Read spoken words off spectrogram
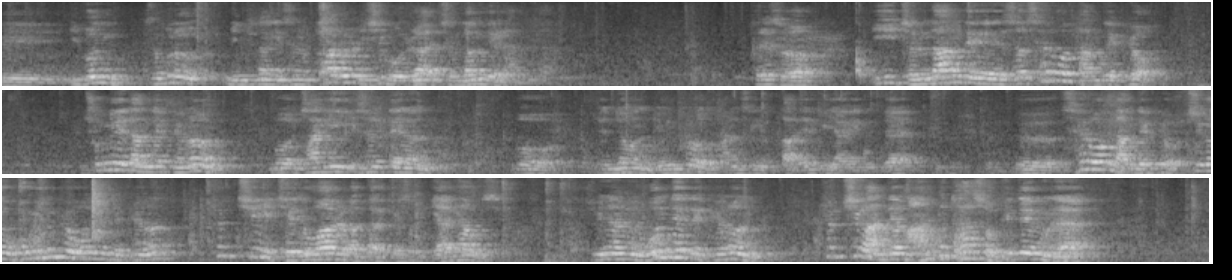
이, 이번 더불어민주당에서는 8월 25일 날 전당대회를 합니다. 그래서 이 전당대회에서 새로운 당대표, 추미애 당대표는 뭐 자기 있을 때는 뭐 연정은 0%도 가능성이 없다 이렇게 이야기했는데 그 새로운 당대표, 지금 홍영표 원내대표는 협치 제도화를 갖다가 계속 이야기하고 있어요. 왜냐하면 원내대표는 협치가 안 되면 아무것도 할 수 없기 때문에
